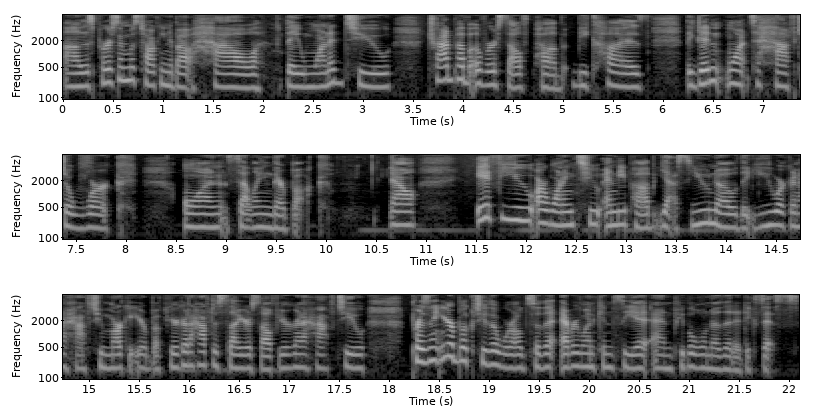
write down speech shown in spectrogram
uh, this person was talking about how they wanted to trad pub over self pub because they didn't want to have to work on selling their book. Now, if you are wanting to indie pub, yes, you know that you are going to have to market your book. You're going to have to sell yourself. You're going to have to present your book to the world so that everyone can see it and people will know that it exists.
